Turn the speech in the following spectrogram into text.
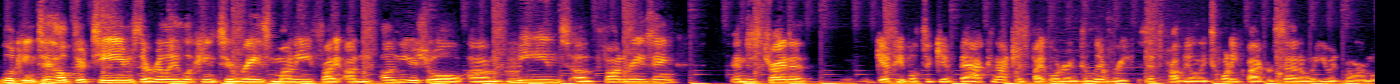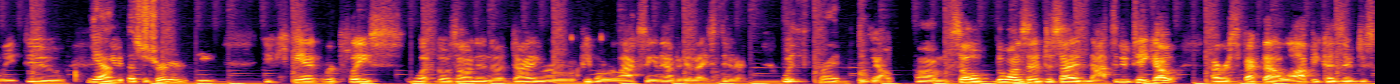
looking to help their teams they're really looking to raise money for un- unusual um, means of fundraising and just trying to get people to give back not just by ordering delivery because that's probably only 25% of what you would normally do yeah Even that's true you can't replace what goes on in a dining room with people are relaxing and having a nice dinner with right takeout. Um, so the ones that have decided not to do takeout, I respect that a lot because they're just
